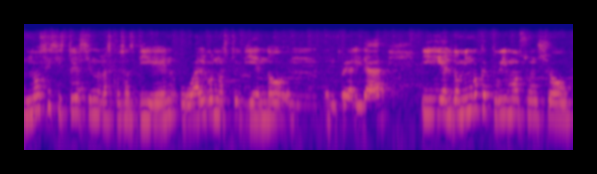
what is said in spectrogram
no sé si estoy haciendo las cosas bien o algo no estoy viendo en, en realidad. Y el domingo que tuvimos un show,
